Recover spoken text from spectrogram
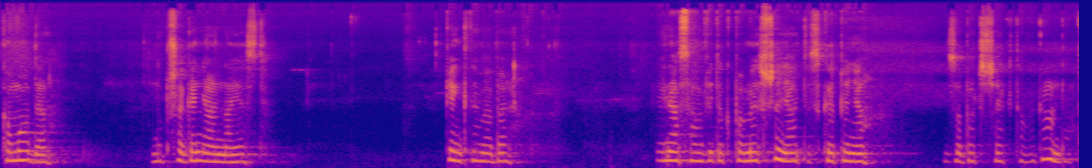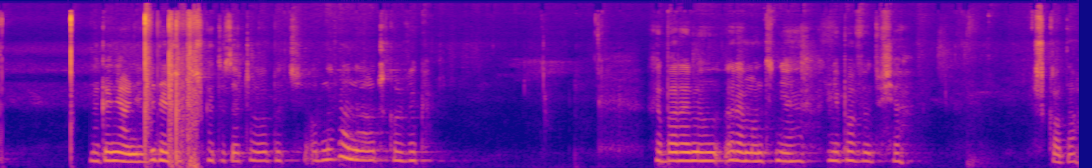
komodę. No przegenialna jest. Piękny mebel. I na sam widok pomieszczenia, te sklepienia. Zobaczcie, jak to wygląda. No genialnie. Widać, że troszkę to zaczęło być odnowione, aczkolwiek chyba remont, nie, nie powiódł się. Szkoda.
